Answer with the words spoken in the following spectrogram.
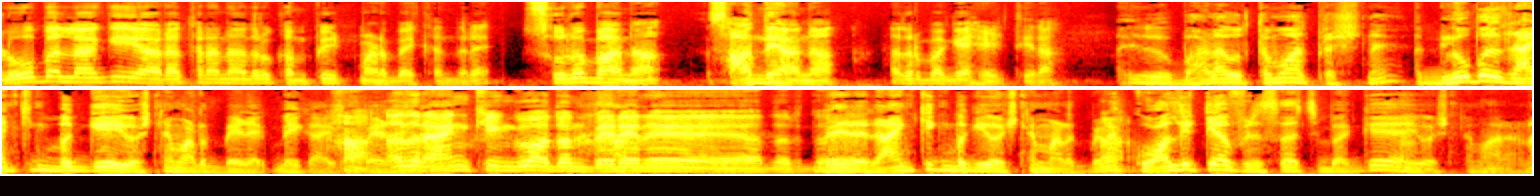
ಗ್ಲೋಬಲ್ ಆಗಿ ಯಾರ ಹತ್ರನಾದ್ರೂ ಕಂಪೀಟ್ ಮಾಡ್ಬೇಕಂದ್ರೆ ಸುಲಭನಾ ಸಾಧ್ಯನಾ ಅದ್ರ ಬಗ್ಗೆ ಹೇಳ್ತೀರಾ? ಇದು ಬಹಳ ಉತ್ತಮವಾದ ಪ್ರಶ್ನೆ. ಗ್ಲೋಬಲ್ ರ್ಯಾಂಕಿಂಗ್ ಬಗ್ಗೆ ಯೋಚನೆ ಮಾಡೋದು ಬೇಡ ಬೇಕಾಗಿ ರ್ಯಾಂಕಿಂಗು ಅದೊಂದ್ ಬೇರೆನೆ ಬೇರೆ ರ್ಯಾಂಕಿಂಗ್ ಬಗ್ಗೆ ಯೋಚನೆ ಮಾಡೋದು ಬೇಡ. ಕ್ವಾಲಿಟಿ ಆಫ್ ರಿಸರ್ಚ್ ಬಗ್ಗೆ ಯೋಚನೆ ಮಾಡೋಣ.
